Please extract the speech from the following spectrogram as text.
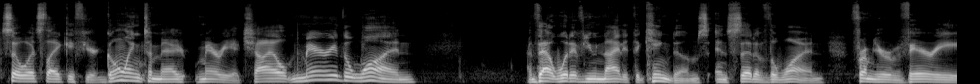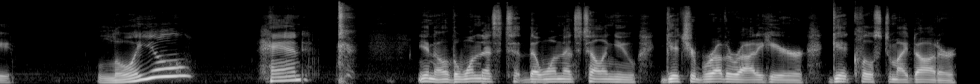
So it's like if you're going to mar- marry a child, marry the one that would have united the kingdoms instead of the one from your very loyal hand. You know, the one that's t- the one that's telling you get your brother out of here, get close to my daughter.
